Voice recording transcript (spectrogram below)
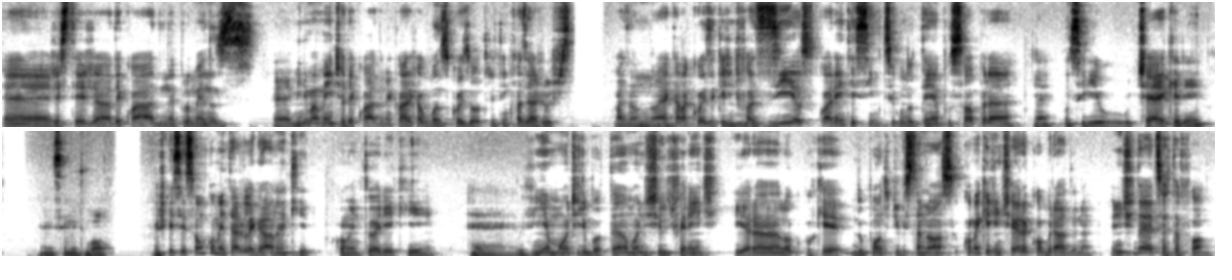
é, já esteja adequado, né? Pelo menos é, minimamente adequado, né? Claro que algumas coisas ou outras tem que fazer ajustes. Mas não, não é aquela coisa que a gente fazia aos 45 do segundo tempo só pra né, conseguir o check ali. Isso é muito bom. Acho que esse é só um comentário legal, né? Que comentou ali que é, vinha um monte de botão, um monte de estilo diferente. E era louco porque, do ponto de vista nosso, como é que a gente era cobrado, né? A gente ainda é, de certa forma.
